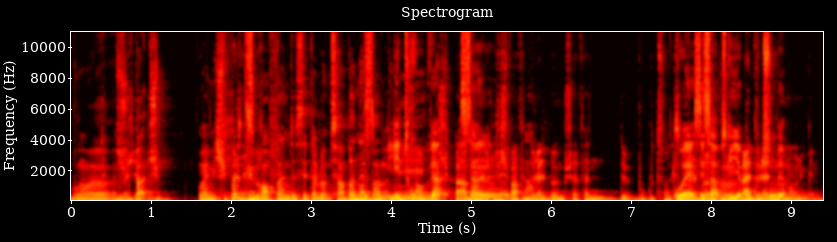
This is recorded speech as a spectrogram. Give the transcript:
Bon, euh, Moi, je suis pas. je suis- Ouais, mais je suis pas le plus grand fan de cet album. C'est un bon album. Il est mais- trop- Je suis pas, un- un- je suis pas un fan Ah. de l'album, je suis un fan de beaucoup de sons qui Ouais, sont c'est ça, parce qu'il y a beaucoup de sons l'album bien. en lui-même.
